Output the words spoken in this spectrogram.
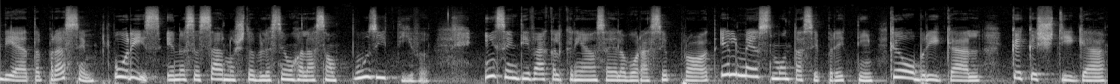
dieta para sempre? Por isso, é necessário estabelecer uma relação positiva incentivar aquela criança a elaborar seu próprio, ele mesmo montar seu pretinho, que obrigar, que castigar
